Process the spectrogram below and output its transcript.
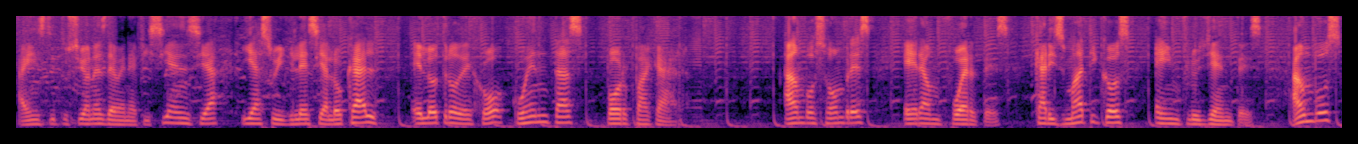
a instituciones de beneficencia y a su iglesia local. El otro dejó cuentas por pagar. Ambos hombres eran fuertes, carismáticos e influyentes. Ambos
